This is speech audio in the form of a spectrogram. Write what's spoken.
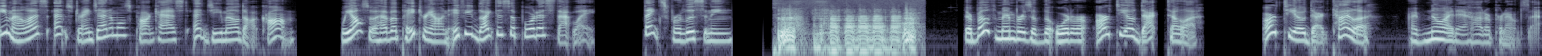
email us at strangeanimalspodcast at gmail.com. We also have a Patreon if you'd like to support us that way. Thanks for listening. They're both members of the order Artiodactyla. Artiodactyla, I have no idea how to pronounce that.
